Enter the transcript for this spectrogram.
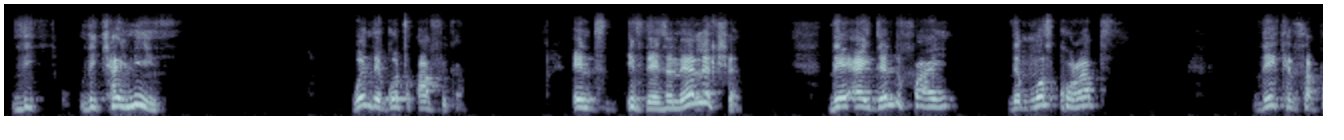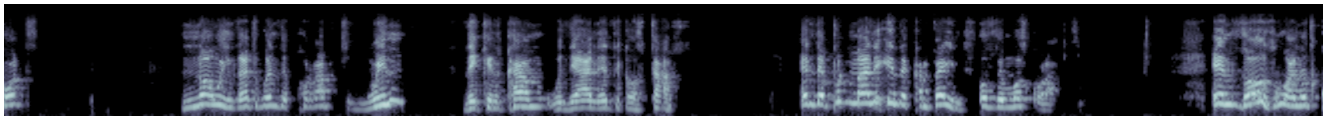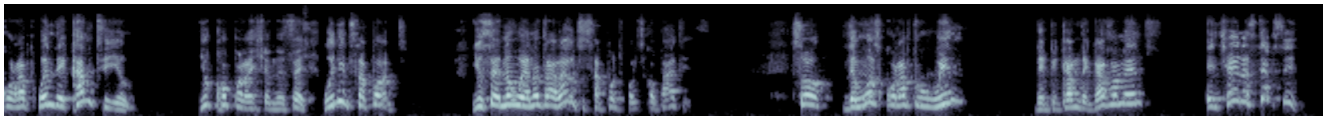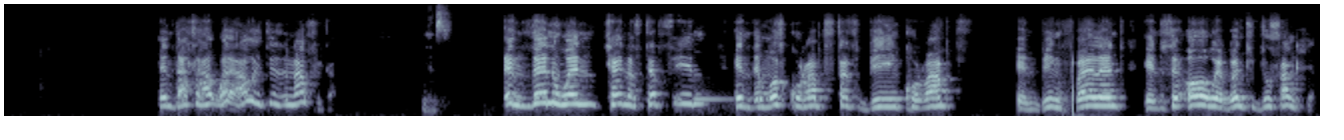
the, the Chinese, when they go to Africa, and if there's an election, they identify the most corrupt they can support, knowing that when the corrupt win, they can come with their unethical stuff. And they put money in the campaign of the most corrupt. And those who are not corrupt, when they come to you, you corporation, they say, we need support. You say, no, we are not allowed to support political parties. So the most corrupt will win, they become the government, and China steps in. And that's how, how it is in Africa. Yes. And then when China steps in and the most corrupt starts being corrupt and being violent and say, oh, we're going to do sanctions.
